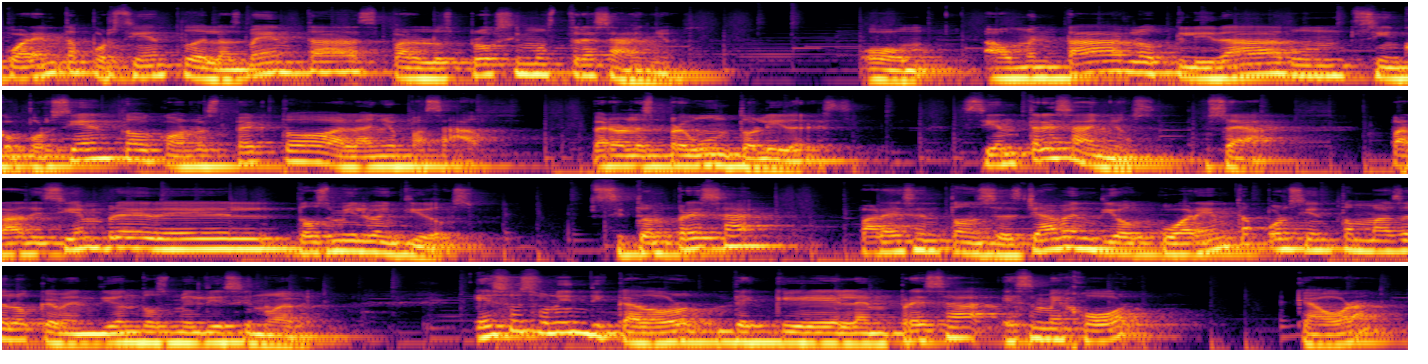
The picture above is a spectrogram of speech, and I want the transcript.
40% eh, de las ventas para los próximos 3 años o aumentar la utilidad un 5% con respecto al año pasado. Pero les pregunto, líderes, si en tres años, o sea, para diciembre del 2022, si tu empresa para ese entonces ya vendió 40% más de lo que vendió en 2019, ¿eso es un indicador de que la empresa es mejor que ahora?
